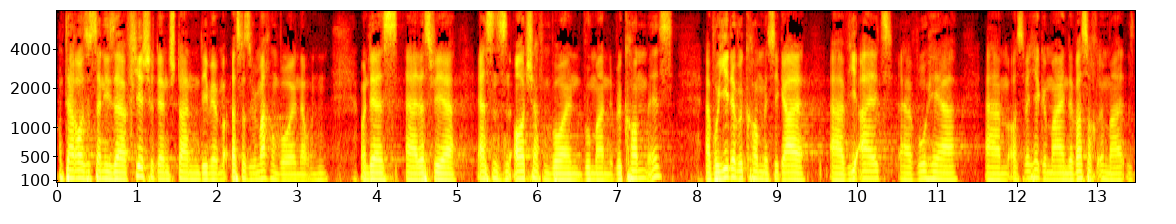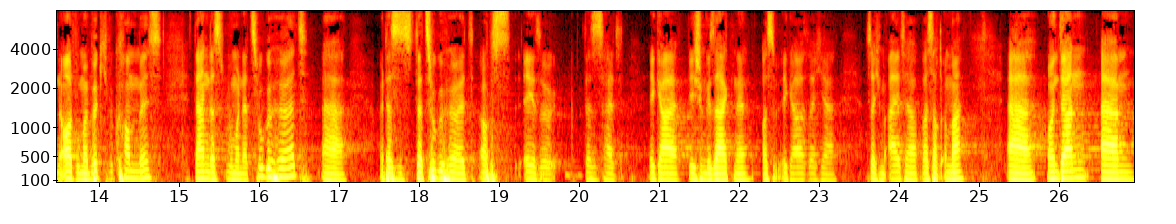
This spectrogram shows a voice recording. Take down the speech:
und daraus ist dann dieser Vierschritt entstanden, den wir, das, was wir machen wollen da unten. Und der ist, äh, dass wir erstens einen Ort schaffen wollen, wo man willkommen ist, äh, wo jeder willkommen ist, egal äh, wie alt, äh, woher, ähm, aus welcher Gemeinde, was auch immer. Ist ein Ort, wo man wirklich willkommen ist. Dann das, wo man dazugehört. Äh, und dass es dazugehört, ob es, also, das ist halt egal, wie schon gesagt, ne, aus, egal aus, welcher, aus welchem Alter, was auch immer. Äh, und dann ähm,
